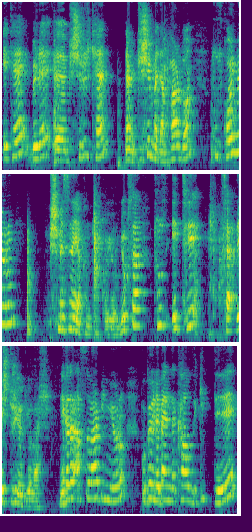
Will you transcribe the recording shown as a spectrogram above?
ete böyle e, pişirirken, yani pişirmeden pardon, tuz koymuyorum. Pişmesine yakın tuz koyuyorum. Yoksa tuz eti sertleştiriyor diyorlar. Ne kadar aslı var bilmiyorum. Bu böyle bende kaldı gitti.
